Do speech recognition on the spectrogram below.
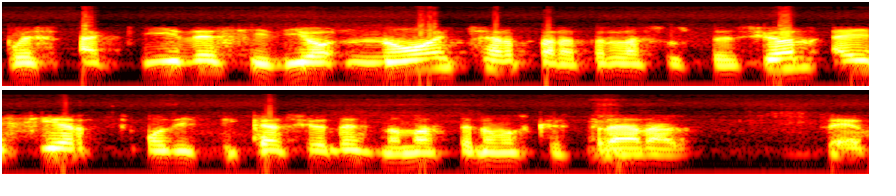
pues aquí decidió no echar para atrás la suspensión. Hay ciertas modificaciones nomás tenemos que esperar a ver.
